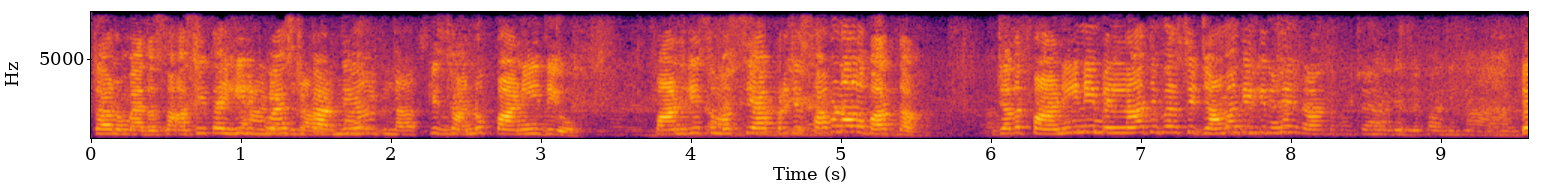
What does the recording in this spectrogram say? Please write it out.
ਤੁਹਾਨੂੰ ਮੈਂ ਦੱਸਾਂ ਅਸੀਂ ਤਾਂ ਇਹੀ ਰਿਕੁਐਸਟ ਕਰਦੇ ਹਾਂ ਕਿ ਸਾਨੂੰ ਪਾਣੀ ਦਿਓ। ਪਾਣੀ ਦੀ ਸਮੱਸਿਆ ਆਪਰੇ ਚ ਸਭ ਨਾਲੋਂ ਵੱਧ ਆ। ਜਦ ਪਾਣੀ ਨਹੀਂ ਮਿਲਣਾ ਤੇ ਫਿਰ ਅਸੀਂ ਜਾਵਾਂਗੇ ਕਿੱਥੇ? ਤੇ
